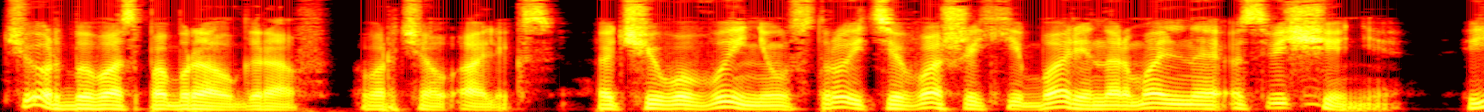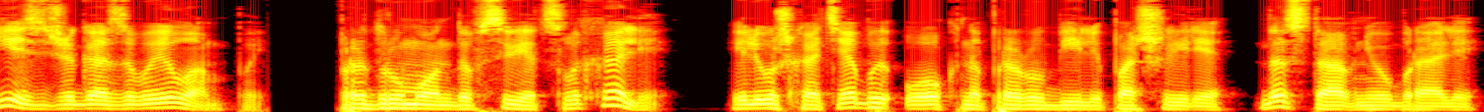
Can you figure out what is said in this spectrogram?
«Черт бы вас побрал, граф!» — ворчал Алекс. «Отчего вы не устроите в вашей хибаре нормальное освещение? Есть же газовые лампы. Про Друмондов свет слыхали? Или уж хотя бы окна прорубили пошире, да ставни убрали?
